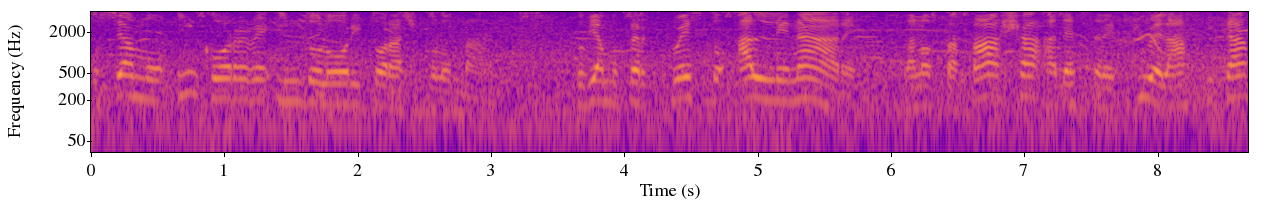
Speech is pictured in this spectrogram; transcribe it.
possiamo incorrere in dolori toracico-lombari. Dobbiamo per questo allenare la nostra fascia ad essere più elastica,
